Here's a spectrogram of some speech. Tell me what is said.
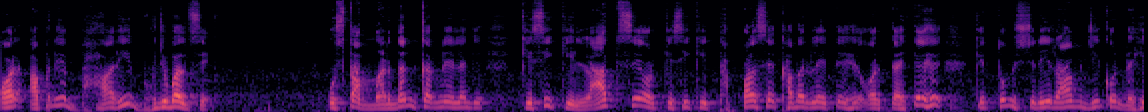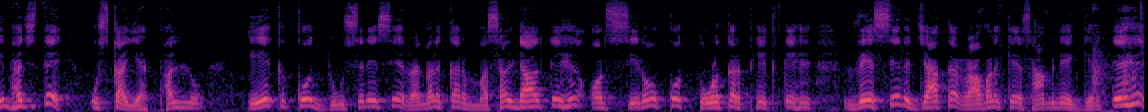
और अपने भारी भुजबल से उसका मर्दन करने लगे। किसी की लात से और किसी की थप्पड़ से खबर लेते हैं और कहते हैं कि तुम श्री राम जी को नहीं भजते, उसका यह फल लो। एक को दूसरे से रगड़ कर मसल डालते हैं और सिरों को तोड़कर फेंकते हैं। वे सिर जाकर रावण के सामने गिरते हैं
